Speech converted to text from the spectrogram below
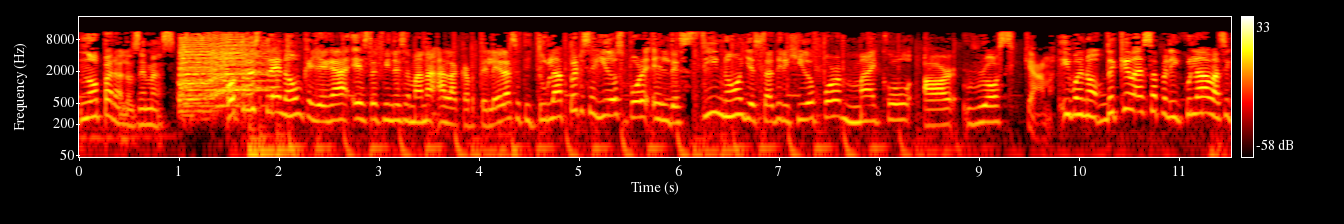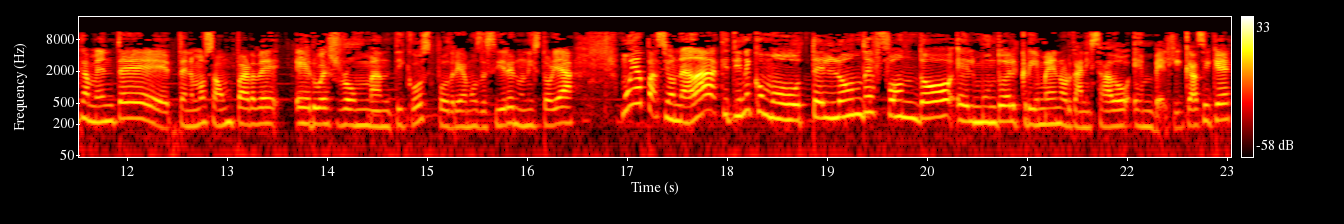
no para los demás. Otro estreno que llega este fin de semana a la cartelera se titula Perseguidos por el Destino y está dirigido por Michael R. Roskam. Y bueno, ¿de qué va esta película? Básicamente tenemos a un par de héroes románticos, podríamos decir, en una historia muy apasionada que tiene como telón de fondo el mundo del crimen organizado en Bélgica. Así que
